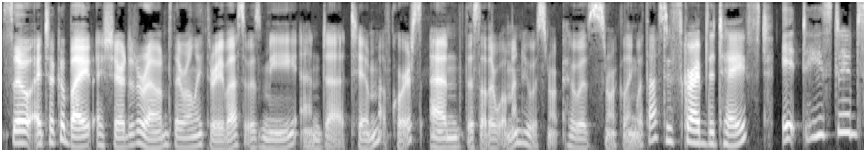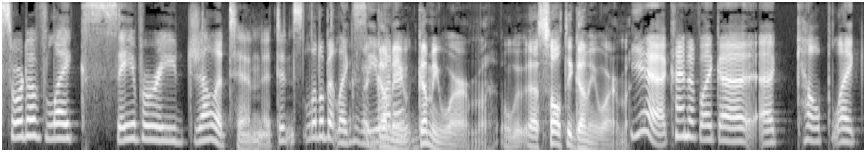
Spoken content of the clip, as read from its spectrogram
So I took a bite. I shared it around. There were only three of us. It was me and uh, Tim, of course, and this other woman who was, snor- who was snorkeling with us. Describe the taste. It tasted sort of like savory gelatin. It did a little bit like A sea gummy water. gummy worm, a salty gummy worm. Yeah, kind of like a, a kelp like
